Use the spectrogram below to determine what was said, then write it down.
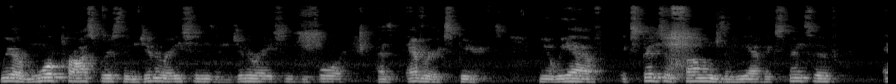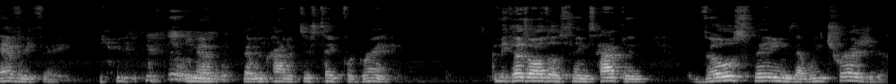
we are more prosperous than generations and generations before has ever experienced. You know, we have expensive phones and we have expensive everything, you know, that we kind of just take for granted. And because all those things happen, those things that we treasure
